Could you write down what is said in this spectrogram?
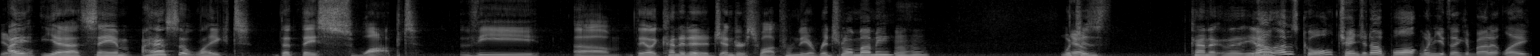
You know? I yeah, same. I also liked that they swapped the um they like kind of did a gender swap from the original mummy, Mhm. which Yeah. is kind of you no, know that was cool. Change it up. Well, when you think about it, like,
